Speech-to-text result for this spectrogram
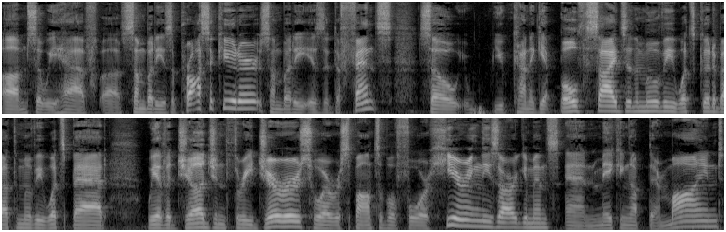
Um, so we have uh, somebody is a prosecutor, somebody is a defense. So you kind of get both sides of the movie what's good about the movie, what's bad. We have a judge and three jurors who are responsible for hearing these arguments and making up their mind.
